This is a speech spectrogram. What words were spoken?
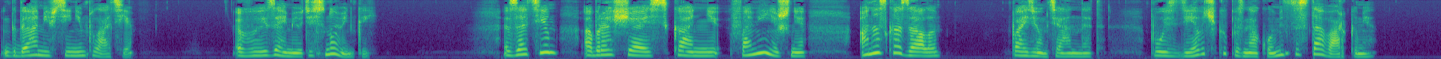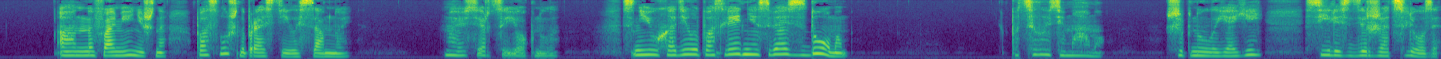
к даме в синем платье, — «вы займетесь новенькой». Затем, обращаясь к Анне Фоминишне, она сказала, «Пойдемте, Аннет, пусть девочка познакомится с товарками». Анна Фоминишна послушно простилась со мной. Мое сердце ёкнуло. С ней уходила последняя связь с домом. «Поцелуйте маму», — шепнула я ей, силясь сдержать слезы.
